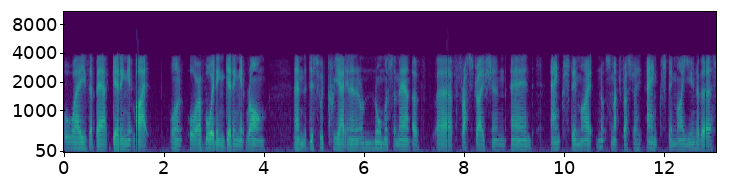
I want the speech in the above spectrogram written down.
always about getting it right or or avoiding getting it wrong, and this would create an enormous amount of uh, frustration and angst in my not so much frustration angst in my universe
